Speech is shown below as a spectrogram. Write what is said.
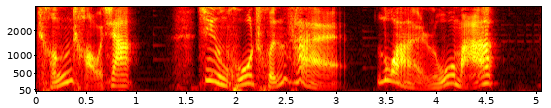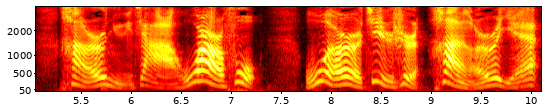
盛炒虾，镜湖纯菜乱如麻。汉儿女嫁吴二妇，吴儿尽是汉儿爷。”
